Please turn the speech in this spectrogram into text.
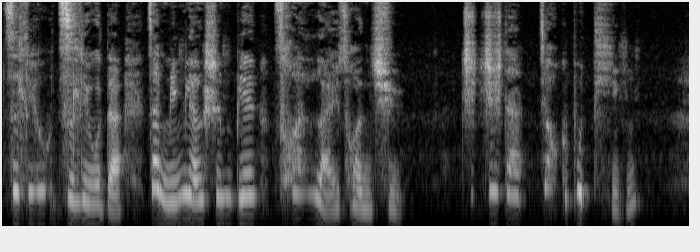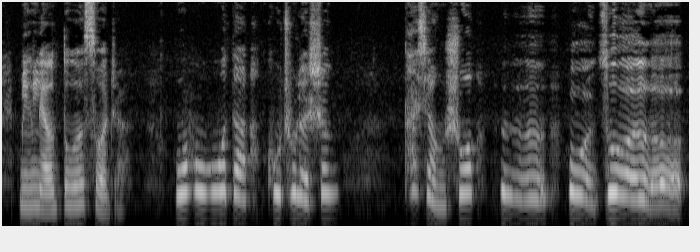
滋溜滋溜的在明良身边窜来窜去，吱吱的叫个不停。明良哆嗦着，呜呜呜的哭出了声。他想说：“嗯，我错了。”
